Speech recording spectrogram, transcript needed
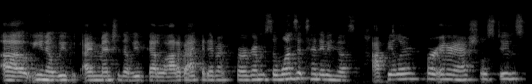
uh, you know, we've, I mentioned that we've got a lot of academic programs. The ones that tend to be most popular for international students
